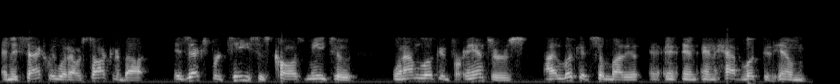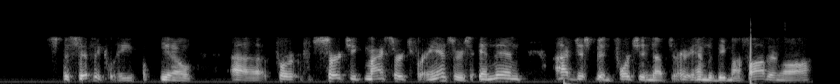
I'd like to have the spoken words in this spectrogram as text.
and exactly what I was talking about. His expertise has caused me to, when I'm looking for answers, I look at somebody and, and, and have looked at him specifically, you know, uh, for searching my search for answers, and then I've just been fortunate enough to him to be my father-in-law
